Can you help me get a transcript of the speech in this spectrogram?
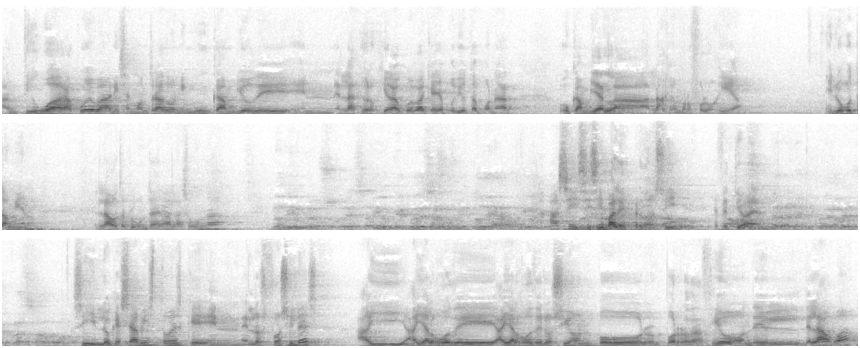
antigua a la cueva ni se ha encontrado ningún cambio de, en, la geología de la cueva que haya podido taponar o cambiar la, la geomorfología. Y luego también, la otra pregunta era, la segunda... No digo, pero sobre eso digo que puede ser un movimiento de agua. ah, sí, sí, sí, vale, perdón, sí, efectivamente. Sí, lo que se ha visto es que en, los fósiles hay, hay, algo de, hay algo de erosión por, por rodación del, del, agua,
